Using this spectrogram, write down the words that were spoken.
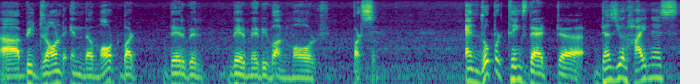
uh, be drowned in the moat, but there will there may be one more person. And Rupert thinks that uh, does your highness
